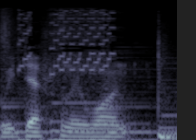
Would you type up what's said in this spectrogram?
Definitely want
